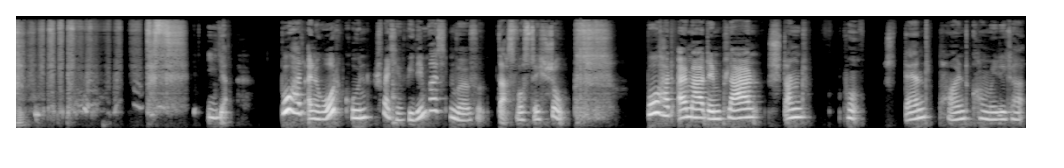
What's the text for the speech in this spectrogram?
ja. Bo hat eine rot-grün Schwäche, wie die meisten Wölfe. Das wusste ich schon. Bo hat einmal den Plan, Stand, Standpoint Comedica,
